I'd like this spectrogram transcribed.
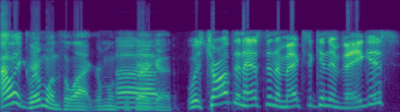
I like Gremlins a lot. Gremlins is Uh, very good. Was Charlton Heston a Mexican in Vegas?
